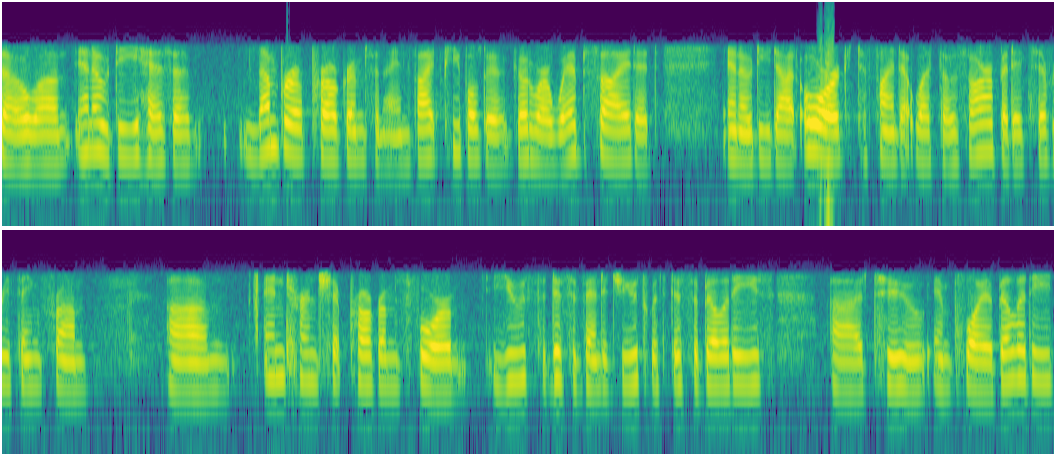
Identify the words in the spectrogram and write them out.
So um, NOD has a number of programs, and I invite people to go to our website at nod.org to find out what those are. But it's everything from um, internship programs for youth, disadvantaged youth with disabilities, uh, to employability,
